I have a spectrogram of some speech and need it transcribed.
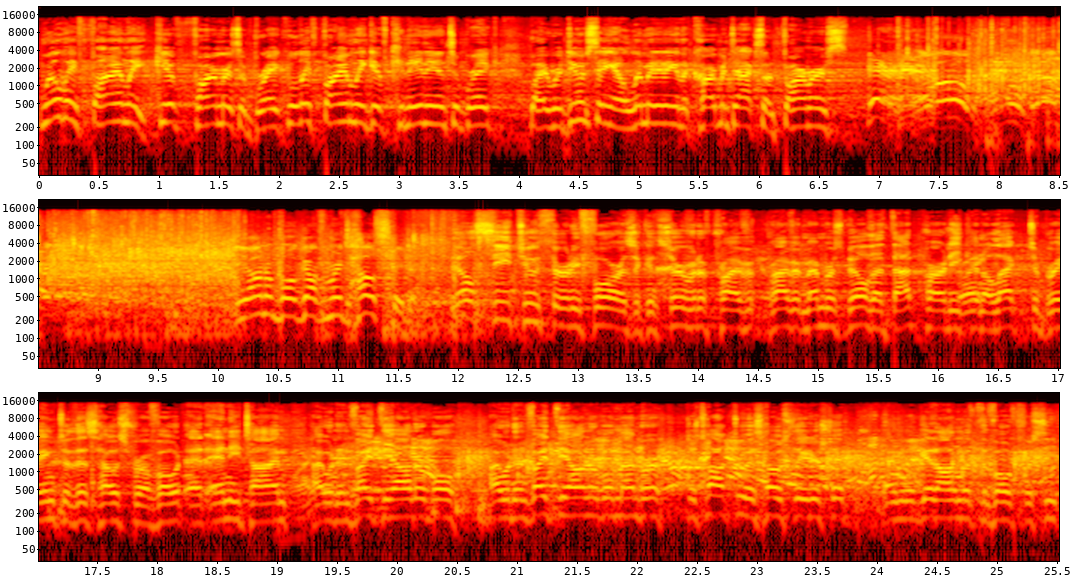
Will they finally give farmers a break? Will they finally give Canadians a break by reducing and eliminating the carbon tax on farmers? Hear, hear. The Honourable Government House Leader. Bill C-234 is a Conservative private, private member's bill that that party right. can elect to bring to this House for a vote at any time. I would invite the Honourable I would invite the Honourable member to talk to his House leadership and we'll get on with the vote for C-234.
